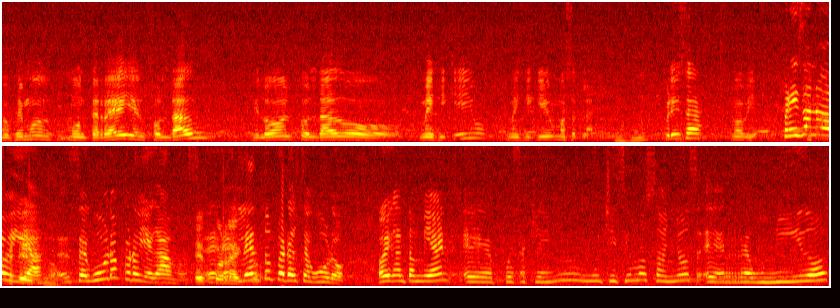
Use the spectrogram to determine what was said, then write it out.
Nos fuimos Monterrey, el soldado, y luego el soldado Mexiquillo, Mexiquillo Mazatlán. Prisa no había. Prisa no había, seguro pero llegamos. Es Eh, correcto. lento pero seguro. Oigan, también, eh, pues aquí hay muchísimos años eh, reunidos.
